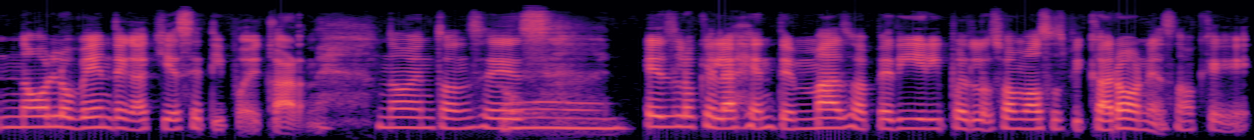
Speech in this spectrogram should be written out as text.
no lo venden aquí ese tipo de carne, ¿no? Entonces Oh. es lo que la gente más va a pedir y pues los famosos picarones, ¿no? Que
